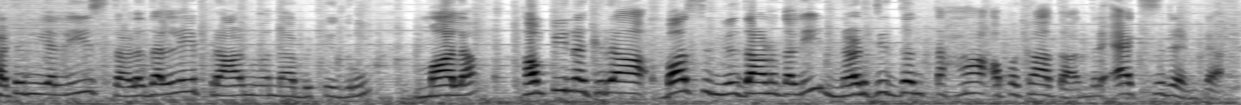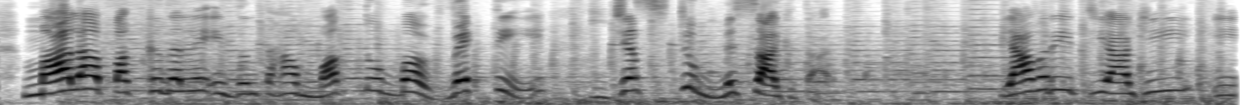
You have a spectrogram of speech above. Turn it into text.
ಘಟನೆಯಲ್ಲಿ ಸ್ಥಳದಲ್ಲೇ ಪ್ರಾಣವನ್ನ ಬಿಟ್ಟಿದ್ರು. ಮಾಲಾ, ಹಂಪಿನಗರ ಬಸ್ ನಿಲ್ದಾಣದಲ್ಲಿ ನಡೆದಿದ್ದಂತಹ ಅಪಘಾತ, ಅಂದ್ರೆ ಆಕ್ಸಿಡೆಂಟ್ ಮಾಲಾ ಪಕ್ಕದಲ್ಲೇ ಇದ್ದಂತಹ ಮತ್ತೊಬ್ಬ ವ್ಯಕ್ತಿ ಜಸ್ಟ್ ಮಿಸ್ ಆಗಿದ್ದಾರೆ. ಯಾವ ರೀತಿಯಾಗಿ ಈ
